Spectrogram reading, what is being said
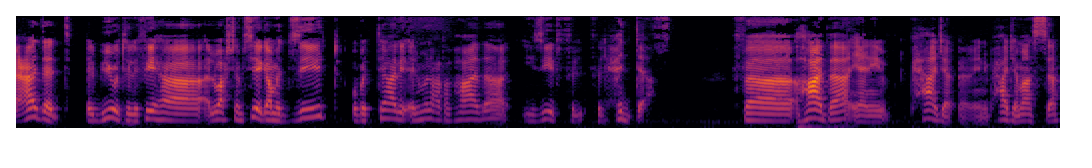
عدد البيوت اللي فيها الواح شمسيه قامت تزيد وبالتالي المنعطف هذا يزيد في الحدة. فهذا يعني بحاجة يعني بحاجة ماسة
